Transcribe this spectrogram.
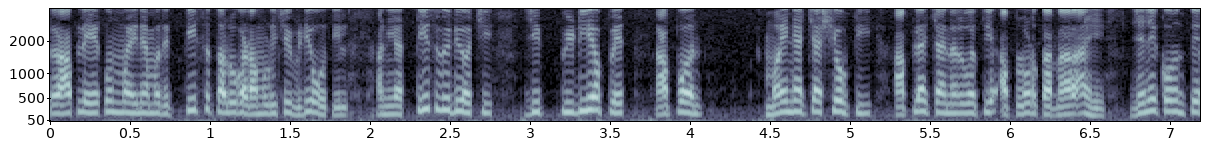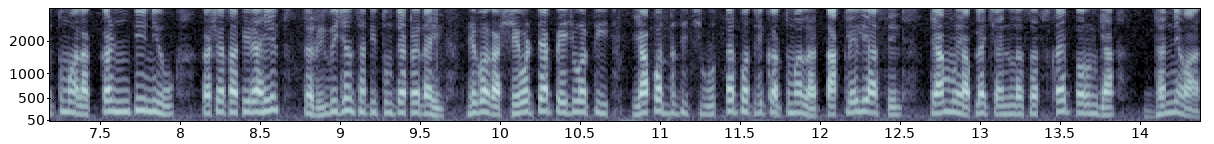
तर आपले एकूण महिन्यामध्ये तीस चालू घडामोडीचे व्हिडिओ होतील. आणि या तीस व्हिडिओची जी पी डी एफ आहेत आपण महिन्याच्या शेवटी आपल्या चॅनलवरती अपलोड करणार आहे. जेणेकरून ते तुम्हाला कंटिन्यू कशासाठी राहील? तर रिव्हिजनसाठी तुमच्याकडे राहील. हे बघा शेवटच्या पेजवरती या पद्धतीची उत्तरपत्रिका तुम्हाला टाकलेली असेल त्यामुळे आपल्या चॅनलला सबस्क्राईब करून घ्या. धन्यवाद.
